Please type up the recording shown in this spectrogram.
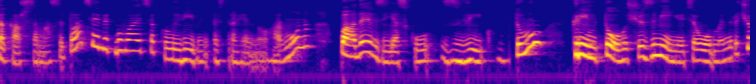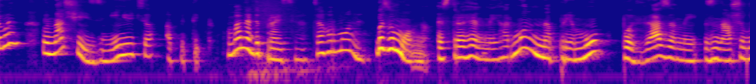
така ж сама ситуація відбувається, коли рівень естрогенного гормона падає в зв'язку з віком. Тому, крім того, що змінюється обмін речовин, в нашій змінюється апетит. У мене депресія. Це гормони. Безумовно, естрогенний гормон напряму пов'язаний з нашим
